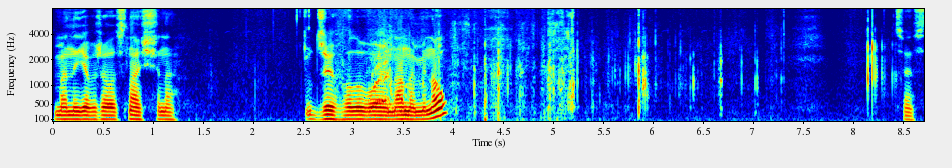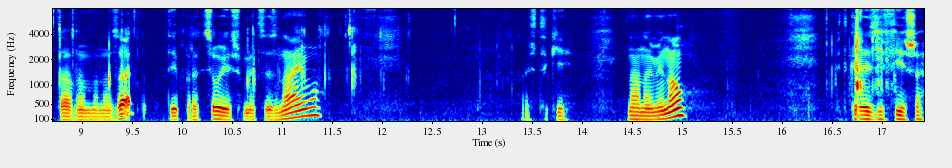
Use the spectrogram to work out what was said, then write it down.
У мене є вже оснащена джиг головою на номінал. Це ставимо назад. Ти працюєш, ми це знаємо. Ось такий наномінал від Crazy Fish.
